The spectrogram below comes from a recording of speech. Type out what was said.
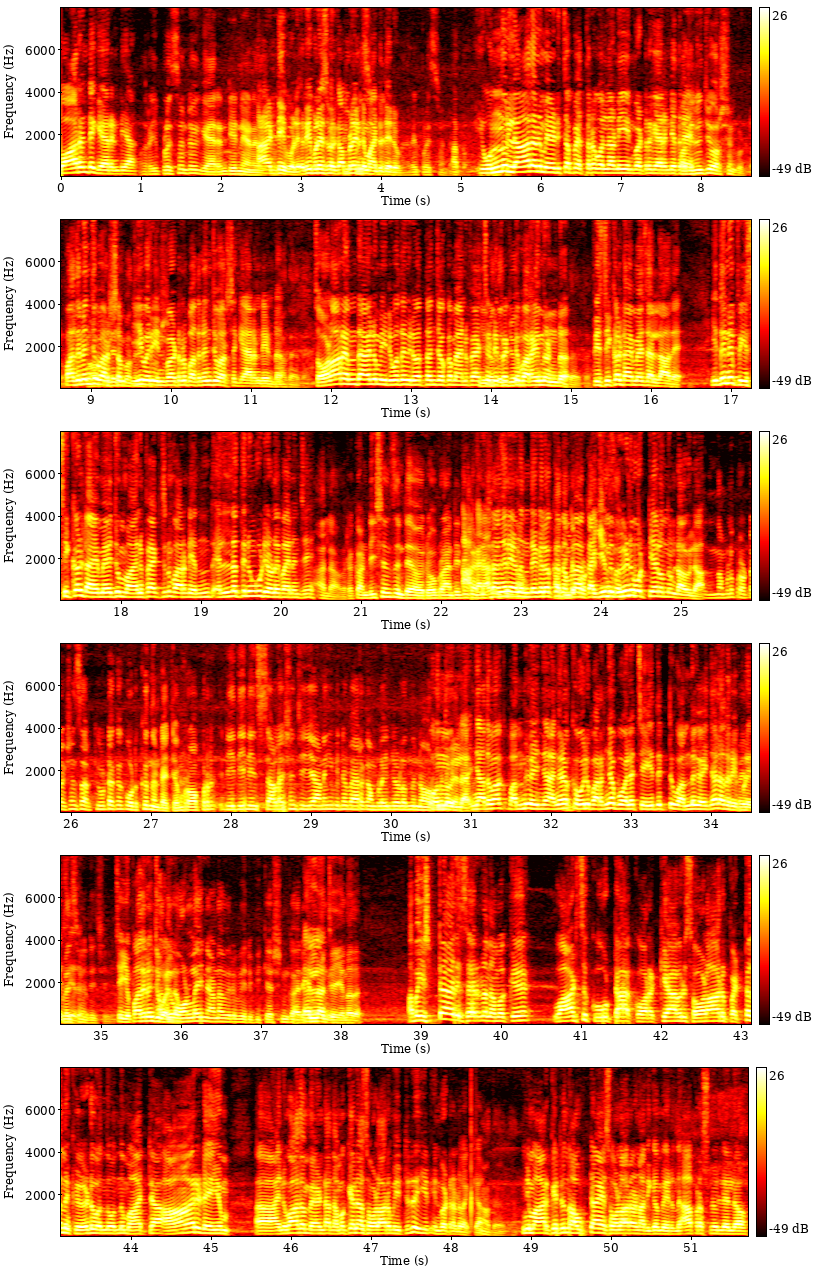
വാറണ്ടി ഗ്യാരണ്ടിയാ റീപ്ലേസ്മെന്റ് ഗ്യാരണ്ടി തന്നെയാണ്. അടിപൊളി. റീപ്ലേസ്മെന്റ് കംപ്ലൈന്റ് മാറ്റി തരും. റീപ്ലേസ്മെന്റ് ഒന്നുമില്ലാതാണ് മേടിച്ചപ്പോൾ എത്ര കൊല്ലാണ് ഈ ഇൻവെർട്ടർ ഗ്യാരണ്ടി പതിനഞ്ച് വർഷം കിട്ടും. പതിനഞ്ച് വർഷം ഈ ഒരു ഇൻവെർട്ടർ പതിനഞ്ച് വർഷം ഗ്യാരണ്ടി ഉണ്ട്. സോളാർ എന്തായാലും ഇരുപത് ഇരുപത്തഞ്ചൊക്കെ മാനുഫാക്ചർ ഡിഫക്റ്റ് പറയുന്നുണ്ട്. ഫിസിക്കൽ ഡാമേജ് അല്ലാതെ. ഇതിന് ഫിസിക്കൽ ഡാമേജും മാനുഫാക്ചറിംഗ് വാറണ്ടി എന്ത് എല്ലാത്തിനും കൂടിയാണ് പതിനഞ്ച്? അല്ല ഓരോ കണ്ടീഷൻസ് ഉണ്ട്. ഓരോ ബ്രാൻഡിന്റെ അങ്ങനെയാണ് അതങ്ങനെയാണ്. എന്തെങ്കിലുമൊക്കെ നമ്മളെ കയ്യിൽ നിന്ന് വീണ് പൊട്ടിയാലൊന്നും ഉണ്ടാവില്ല. നമ്മൾ പ്രൊട്ടക്ഷൻ സർക്യൂട്ട് ഒക്കെ കൊടുക്കുന്നുണ്ട്. ഏറ്റവും പ്രോപ്പർ രീതിയിൽ ഇൻസ്റ്റാളേഷൻ ചെയ്യുകയാണെങ്കിൽ പിന്നെ വേറെ കംപ്ലൈന്റുകളൊന്നും ഒന്നുമില്ല. ഇനി അഥവാ വന്നു കഴിഞ്ഞാൽ അങ്ങനെയൊക്കെ ഒരു പറഞ്ഞ പോലെ ചെയ്തിട്ട് വന്നു കഴിഞ്ഞാൽ അത് റീപ്ലേസ് ചെയ്യും. പതിനഞ്ച് ഓൺലൈനാണ് അവർ വെരിഫിക്കേഷൻ കാര്യം എല്ലാം ചെയ്യുന്നത്. അപ്പോൾ ഇഷ്ടാനുസരണം നമുക്ക് വാട്സ് കൂട്ടുക കുറയ്ക്കുക ഒരു സോളാർ പെട്ടെന്ന് കേട് വന്ന് ഒന്ന് മാറ്റുക ആരുടെയും അനുവാദം വേണ്ട. നമുക്ക് തന്നെ സോളാർ മീറ്റർ ഈ ഇൻവെർട്ടറാണ് വെക്കാം. ഇനി മാർക്കറ്റിൽ നിന്ന് ഔട്ടായ സോളാറാണ് അധികം വരുന്നത്. ആ പ്രശ്നമില്ലല്ലോ?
